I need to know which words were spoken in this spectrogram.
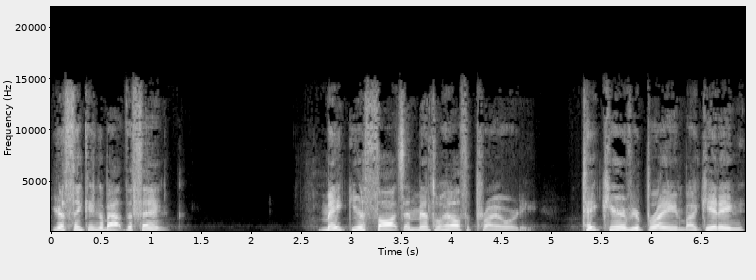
you're thinking about the thing. Make your thoughts and mental health a priority. Take care of your brain by getting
